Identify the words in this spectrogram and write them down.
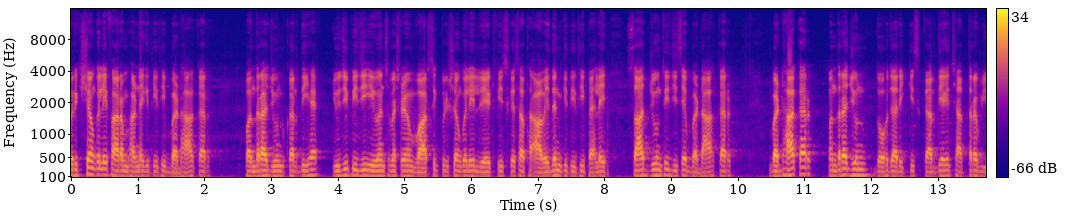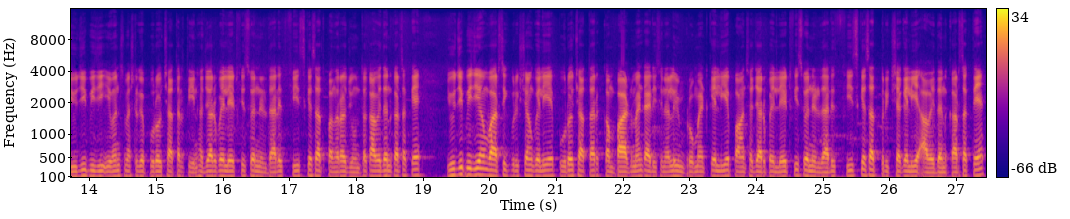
परीक्षाओं के लिए फार्म भरने की तिथि बढ़ाकर पंद्रह जून कर दी है। यूजी पीजी इवेंट सेमेस्टर एवं वार्षिक परीक्षाओं के लिए लेट फ़ीस के साथ आवेदन की तिथि पहले सात जून थी, जिसे बढ़ाकर बढ़ाकर पंद्रह जून 2021 कर दिया गया। छात्र अब यूजी पीजी इवेंट सेमेस्टर के पूर्व छात्र तीन हज़ार रुपये लेट फ़ीस व निर्धारित फ़ीस के साथ पंद्रह जून तक आवेदन कर सकते हैं। यूजी पीजी एवं वार्षिक परीक्षाओं के लिए पूर्व छात्र कंपार्टमेंट एडिशनल इंप्रूवमेंट के लिए पाँच हज़ार रुपये लेट फ़ीस व निर्धारित फ़ीस के साथ परीक्षा के लिए आवेदन कर सकते हैं।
